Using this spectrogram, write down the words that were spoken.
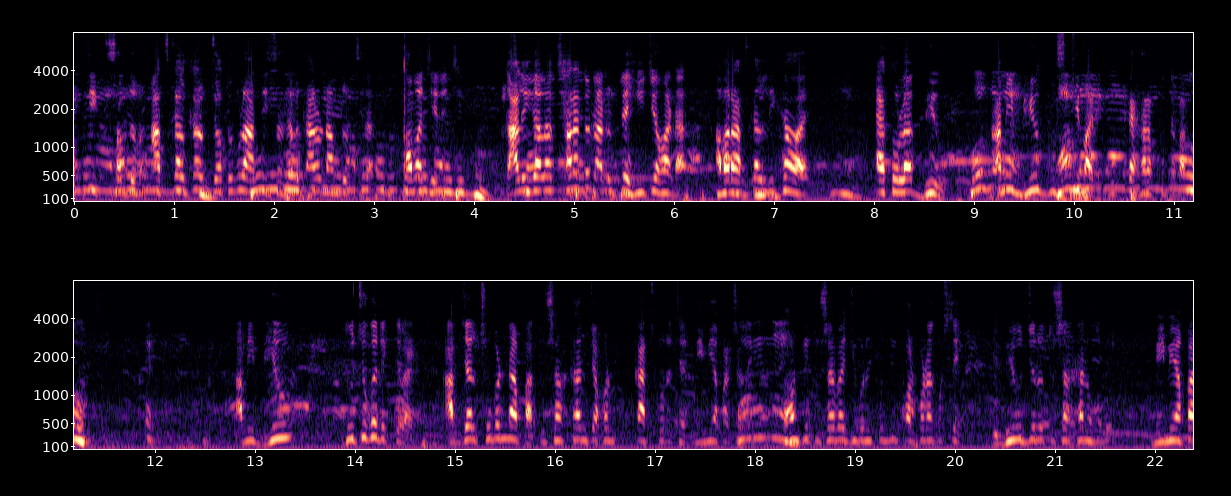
একটি শব্দ আজকালকার যতগুলো আর্টিস্ট আছে আমি কারও নাম ধরছি না। ক্ষমা চেয়ে নিচ্ছি। গালিগালা ছাড়া তো নাটকটা হিটে হয় না। আবার আজকাল লেখা হয় এত লাখ ভিউ আমি ভিউ গুষ্টি মারি মুখটা খারাপ করতে পারব আমি ভিউ দু চোখে দেখতে পারি আফজাল সুবর্ণা আপা তুষার খান যখন কাজ করেছেন মিমি আপার সাথে তখন কি তুষার ভাই জীবনে কোনদিন কল্পনা করছে যে ভিউর জন্য তুষার খান হবে? মিমি আপা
